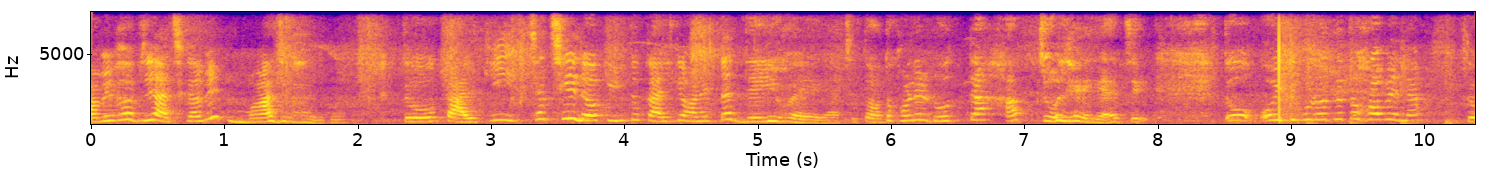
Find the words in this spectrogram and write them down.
আমি ভাবছি আজকে আমি মাছ ভাজবো। তো কালকে ইচ্ছা ছিল, কিন্তু কালকে অনেকটা দেরি হয়ে গেছে। ততক্ষণে রোদটা হাফ চলে গেছে। তো ওইটুকু রোদে তো হবে না। তো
